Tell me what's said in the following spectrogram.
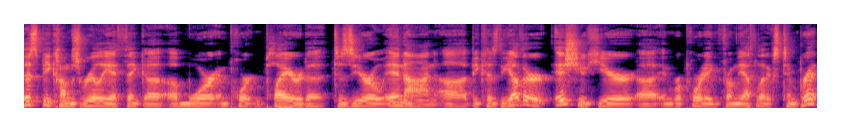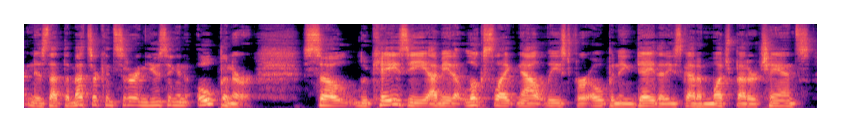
this becomes really, I think, a, a more important player to, to zero in on uh, because the other issue here uh, in reporting from the Athletic's Tim Britton is that the Mets are considering using an opener. So Lucchesi, I mean, it looks like now, at least for opening day, that he's got a much better chance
